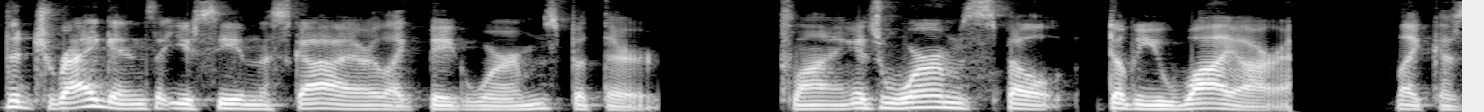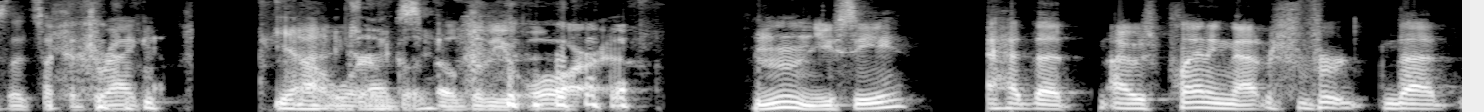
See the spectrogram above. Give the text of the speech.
the dragons that you see in the sky are like big worms, but they're flying. It's worms spelled W Y R like because that's like a dragon. Yeah, not worms exactly. spelled W O R. Hmm, you see, I had that. I was planning that for that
